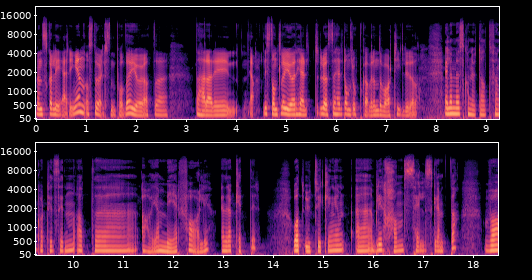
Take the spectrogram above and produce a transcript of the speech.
Men skaleringen og størrelsen på det gjør jo at uh, det her er i, ja, i stand til å helt, løse helt andre oppgaver enn det var tidligere. da. Elon Musk han uttalte for en kort tid siden at uh, AI er mer farlig enn raketter. Og at utviklingen eh, blir han selv skremt av. Hva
